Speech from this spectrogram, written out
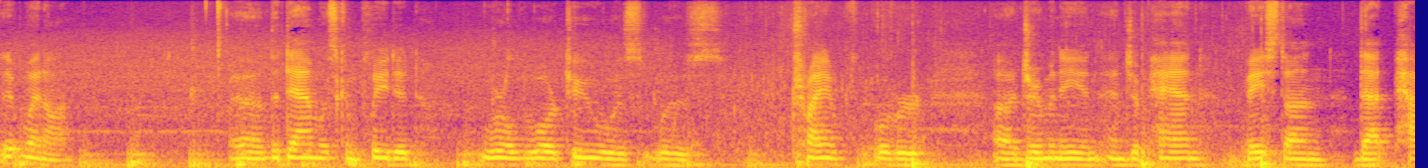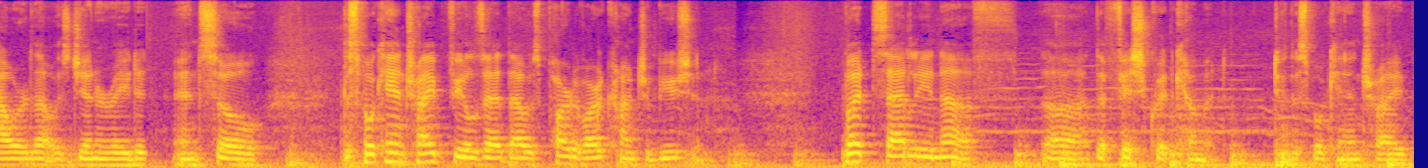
it went on. Uh, the dam was completed. World War II was, was triumphed over uh, Germany and, and Japan based on that power that was generated. And so the Spokane tribe feels that that was part of our contribution. But sadly enough, uh, the fish quit coming to the Spokane tribe.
